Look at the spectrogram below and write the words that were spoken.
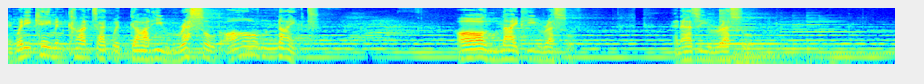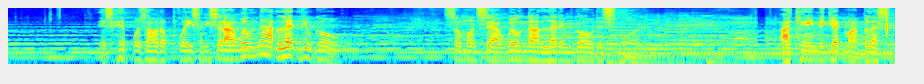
And when he came in contact with God, he wrestled all night. All night he wrestled. And as he wrestled, his hip was out of place, and he said, I will not let you go. Someone say, I will not let him go this morning. I came to get my blessing.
